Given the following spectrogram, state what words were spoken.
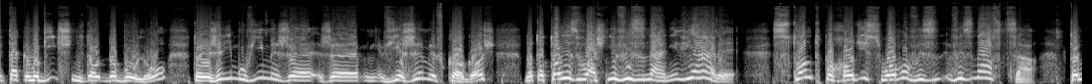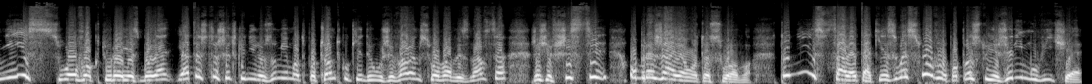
y, tak logiczni do, do bólu, to jeżeli mówimy, że, że wierzymy w kogoś, no to to jest właśnie wyznanie wiary. Stąd pochodzi słowo wyz, wyznawca. To nie jest słowo, które jest, bo ja, ja też troszeczkę nie rozumiem od początku, kiedy używałem słowa wyznawca, że się wszyscy obrażają o to słowo. To nie jest wcale takie złe słowo. Po prostu jeżeli mówicie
